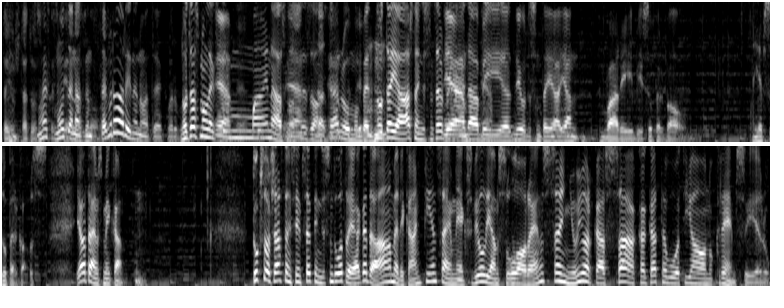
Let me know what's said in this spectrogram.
tajos štatos. Man liekas, ka mūsdienās gan februārī nenotiek. Varbūt. nu, tas man liekas, Jā. mainās no Jā. sezonas garuma, bet nu, tajā 87. Jā. gadā bija 20. janvārī bija Superbowl. Jeb superkauss. Jautājums Mikam. 1872. gadā amerikāņu piensaimnieks Viljams Lorenz Ņujorkā sāka gatavot jaunu krēmsieru.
